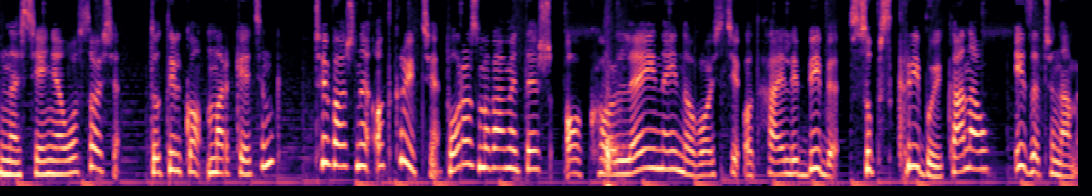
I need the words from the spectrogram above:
nasienia łososia. To tylko marketing czy ważne odkrycie. Porozmawiamy też o kolejnej nowości od Hailey Bieber. Subskrybuj kanał i zaczynamy.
